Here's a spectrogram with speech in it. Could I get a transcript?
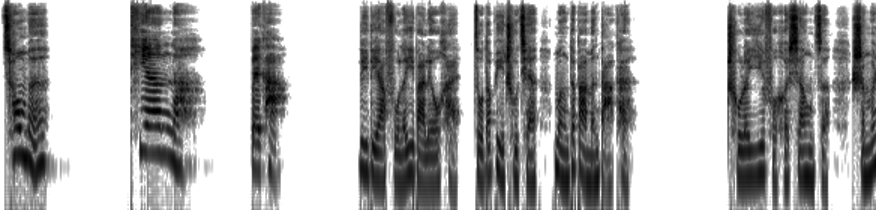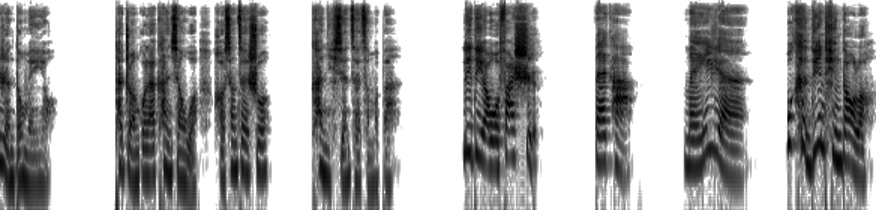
敲门。天哪！贝卡，莉迪亚抚了一把刘海，走到壁橱前，猛地把门打开。除了衣服和箱子，什么人都没有。他转过来看向我，好像在说：“看你现在怎么办。”莉迪亚，我发誓。贝卡，没人。我肯定听到了。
